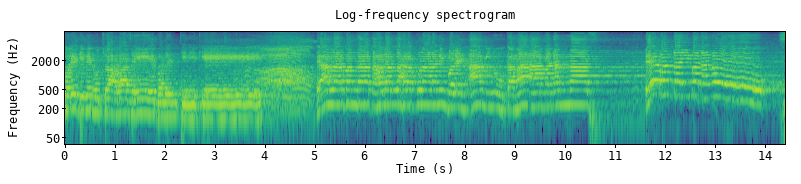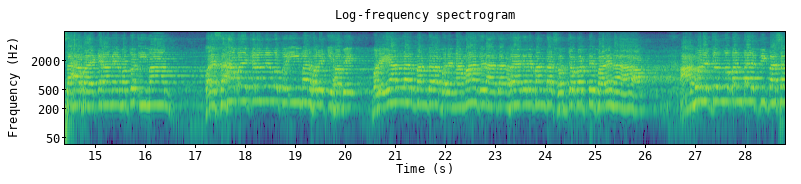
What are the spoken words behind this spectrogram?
করে দিবেন উচ্চ আওয়াজে বলেন তিনি কে? আল্লাহর তাহলে আল্লাহ রাব্বুল আলামিন বলেন, আমিনু কামা আমানান নাস এ বান্দা, ঈমান আনো। সাহাবায়ে কেরামের মতো ঈমান। বলে, সাহাবায়ে কেরামের মতো ঈমান হলে কি হবে? বলে, এ আল্লাহর বান্দারা বলে, নামাজের আজান হয়ে গেলে বান্দা সহ্য করতে পারে না। আমলের জন্য বান্দার পিপাসা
